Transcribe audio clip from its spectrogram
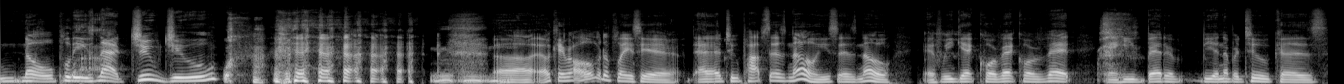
no, please, wow. not Juju. uh, okay, we're all over the place here. Attitude Pop says no. He says no. If we get Corvette, Corvette, and he better be a number two because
